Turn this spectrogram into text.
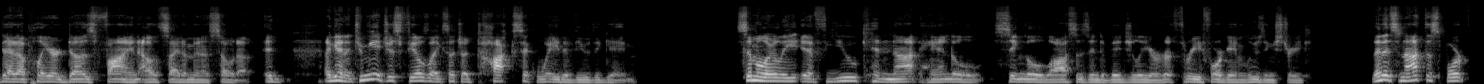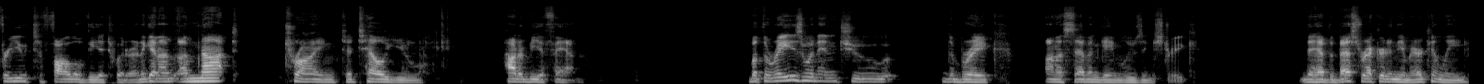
that a player does fine outside of Minnesota. It again, to me, it just feels like such a toxic way to view the game. Similarly, if you cannot handle single losses individually or a three, four game losing streak, then it's not the sport for you to follow via Twitter. And again, I'm, I'm not trying to tell you how to be a fan. But the Rays went into the break on a seven game losing streak. They have the best record in the American League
